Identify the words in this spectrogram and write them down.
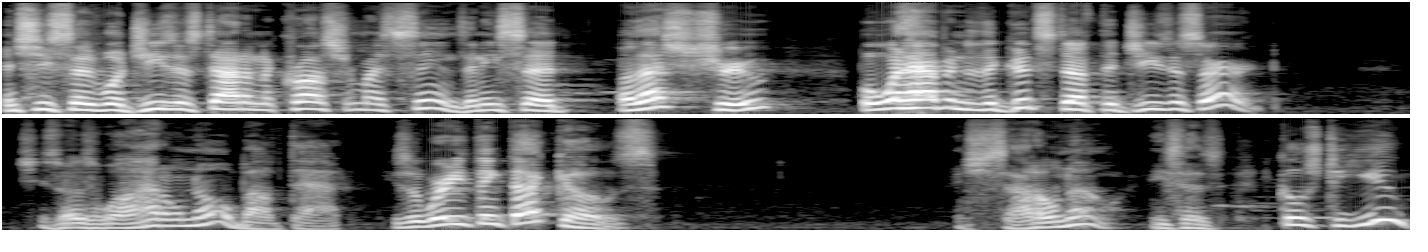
And she said, Well, Jesus died on the cross for my sins. And he said, Well, that's true. But what happened to the good stuff that Jesus earned? She says, Well, I don't know about that. He said, Where do you think that goes? And she said, I don't know. He says, It goes to you.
